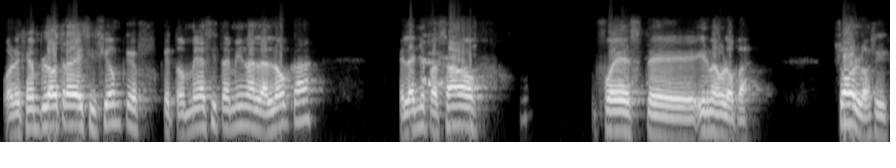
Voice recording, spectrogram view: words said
Por ejemplo, otra decisión que, tomé así también a la loca el año pasado fue este irme a Europa. Solo, así.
